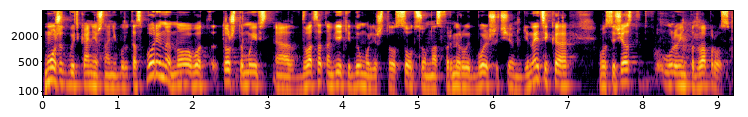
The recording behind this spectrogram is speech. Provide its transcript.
может быть, конечно, они будут оспорены, но вот то, что мы в 20 э, веке думали, что социум нас формирует больше, чем генетика, вот сейчас уровень под вопросом.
